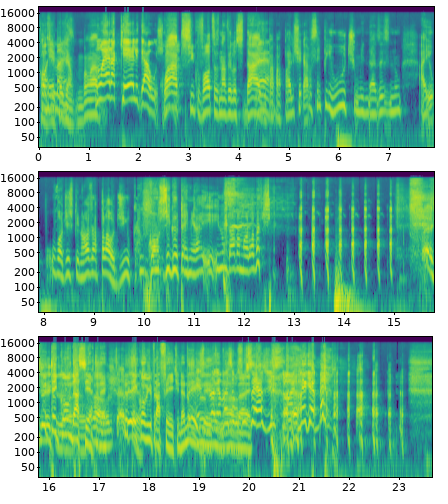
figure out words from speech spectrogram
Correr fazer, mais. por exemplo, vamos lá, Não era aquele gaúcho. né, quatro, cinco voltas na velocidade, É. papapá, ele chegava sempre em último, e às vezes não. Aí o, o Valdir Espinosa aplaudiu, o cara conseguiu terminar e, e não dava moral pra Não tem como dar certo, né? Não tem como ir pra frente, né? Não, Esse programa vai ser um sucesso de história. né?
